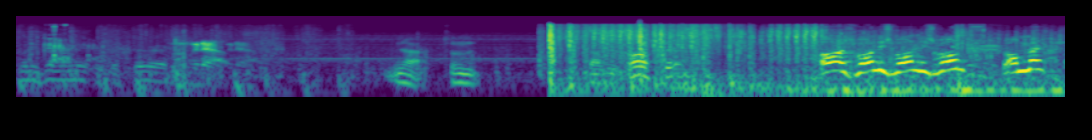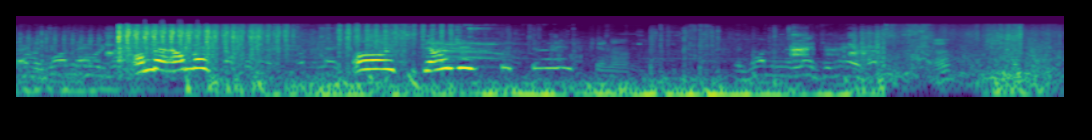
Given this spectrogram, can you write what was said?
When he's gonna meet with the two of them. Moving out. Yeah, done. Oh shit. Oh, he's one, he's one, he's one. On me. There's one there, there's On me, on me. Oh, it's behind you. What are you know. There's one in the ledge in there. Huh?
